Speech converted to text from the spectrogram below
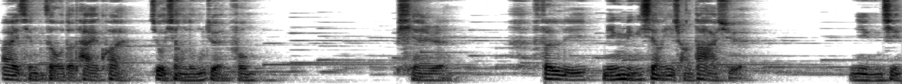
爱情走得太快，就像龙卷风。”骗人，分离明明像一场大雪。宁静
